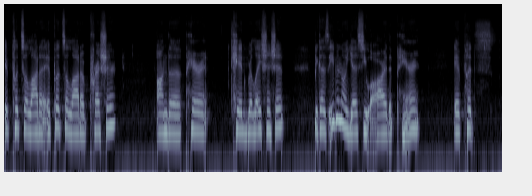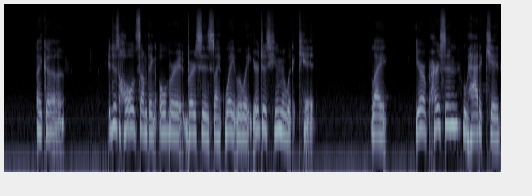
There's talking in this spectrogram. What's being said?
it puts a lot of it puts a lot of pressure on the parent kid relationship because even though yes you are the parent it puts like a it just holds something over it versus like wait wait wait you're just human with a kid like you're a person who had a kid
